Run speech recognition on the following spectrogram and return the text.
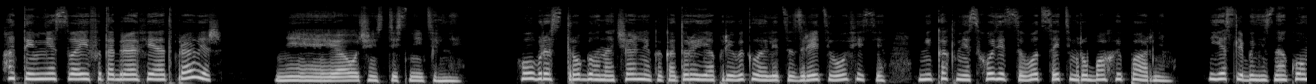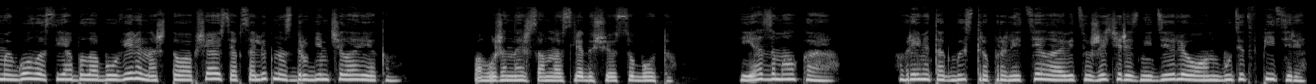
«А ты мне свои фотографии отправишь?» «Не, я очень стеснительный». Образ строгого начальника, который я привыкла лицезреть в офисе, никак не сходится вот с этим рубахой парнем. Если бы не знакомый голос, я была бы уверена, что общаюсь абсолютно с другим человеком. «Поужинаешь со мной следующую субботу?» Я замолкаю. Время так быстро пролетело, а ведь уже через неделю он будет в Питере.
